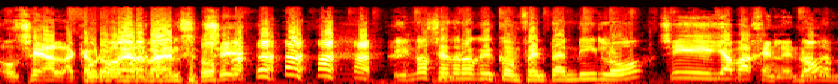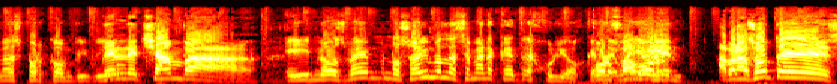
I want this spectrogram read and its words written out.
o sea, la puro caguama. garbanzo. Sí. Y no se droguen con fentanilo. Sí, ya bájenle, ¿no? Nada más por convivir. Denle chamba. Y nos vemos, nos oímos la semana que entra, Julio. Que Por te vaya favor. bien. Abrazotes.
